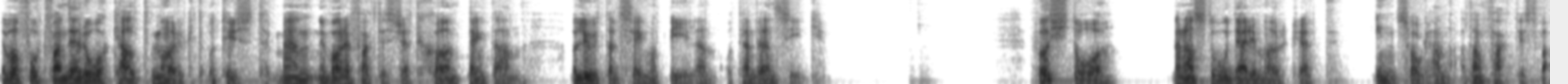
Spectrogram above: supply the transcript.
Det var fortfarande råkallt, mörkt och tyst, men nu var det faktiskt rätt skönt, tänkte han och lutade sig mot bilen och tände en cigg. Först då, när han stod där i mörkret, insåg han att han faktiskt var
